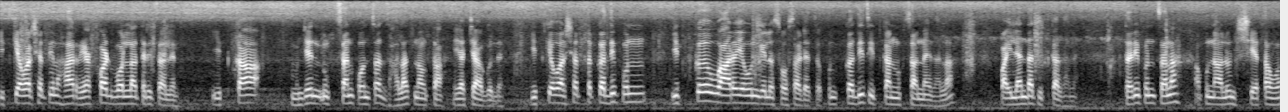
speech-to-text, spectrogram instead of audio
इतक्या वर्षातील हा रेकॉर्ड बोलला तरी चालेल. इतका म्हणजे नुकसान कोणचा झालाच नव्हता याच्या अगोदर. इतक्या वर्षात तर कधी पण इतकं वारं येऊन गेलं सोसाट्याचं. पण कधीच इतका नुकसान नाही झाला. पहिल्यांदाच इतका झाला. तरी पण चला आपण आलो शेतावर.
